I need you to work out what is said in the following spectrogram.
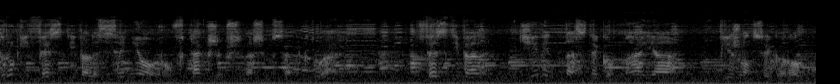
Drugi festiwal seniorów, także przy naszym sanktuarium. Festiwal 19 maja bieżącego roku,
